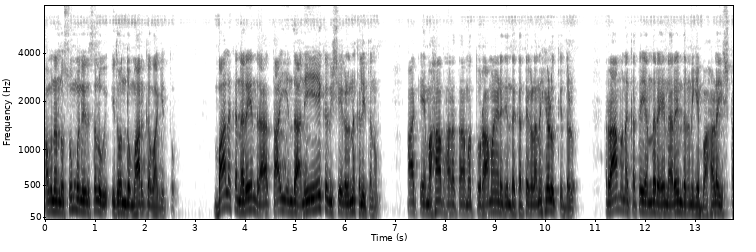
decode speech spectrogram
ಅವನನ್ನು ಸುಮ್ಮನಿರಿಸಲು ಇದೊಂದು ಮಾರ್ಗವಾಗಿತ್ತು. ಬಾಲಕ ನರೇಂದ್ರ ತಾಯಿಯಿಂದ ಅನೇಕ ವಿಷಯಗಳನ್ನು ಕಲಿತನು. ಆಕೆ ಮಹಾಭಾರತ ಮತ್ತು ರಾಮಾಯಣದಿಂದ ಕಥೆಗಳನ್ನು ಹೇಳುತ್ತಿದ್ದಳು. ರಾಮನ ಕಥೆ ಎಂದರೆ ನರೇಂದ್ರನಿಗೆ ಬಹಳ ಇಷ್ಟ.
